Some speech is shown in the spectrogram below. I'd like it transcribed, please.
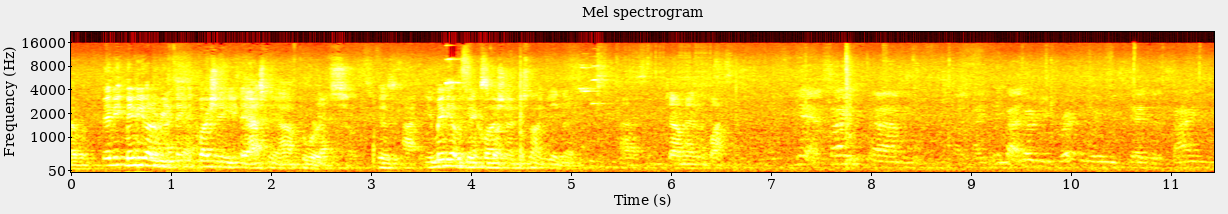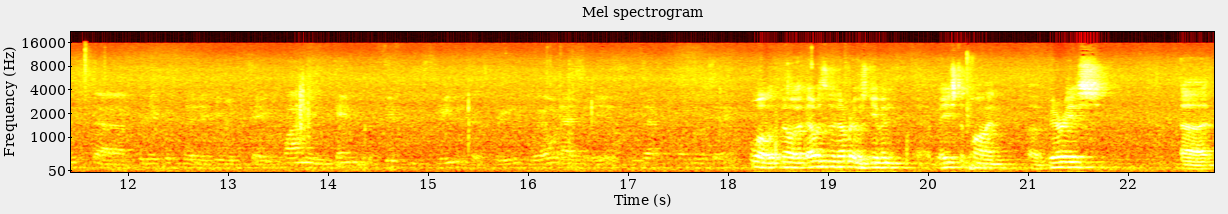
have a, Maybe, maybe you ought to rethink the question you can ask me afterwards. Because you maybe have a good question, I'm just not getting it. uh, gentleman in the black. Yeah, science, um, I think I heard you correctly when you said that scientists uh, predicted that it would say one in ten to fifty-three meters well as it is. Is that what you were saying? Well, no, that was the number that was given based upon uh, various uh,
